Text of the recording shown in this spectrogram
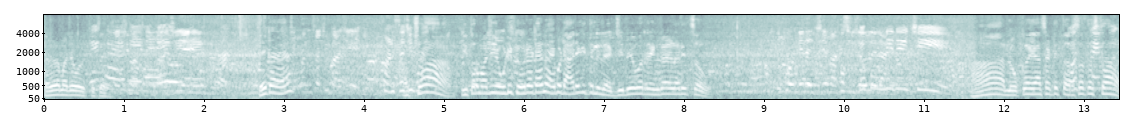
सगळं माझ्या ओळखीचं आहे. हे काय आहे? अच्छा ती तर माझी एवढी फेवरेट आहे ना हे बघ डायरेक्ट इथे लिहिलं आहे जिभेवर रेंगाळणारी चव. हां लोक यासाठी तरसत असतात.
